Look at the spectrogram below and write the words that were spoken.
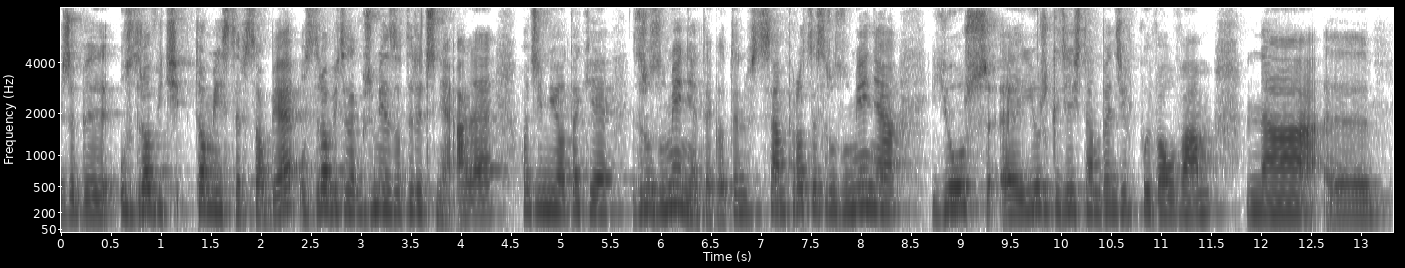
żeby uzdrowić to miejsce w sobie. Uzdrowić to tak brzmi ezoterycznie, ale chodzi mi o takie zrozumienie tego. Ten sam proces rozumienia już, y, już gdzieś tam będzie wpływał Wam na. y,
